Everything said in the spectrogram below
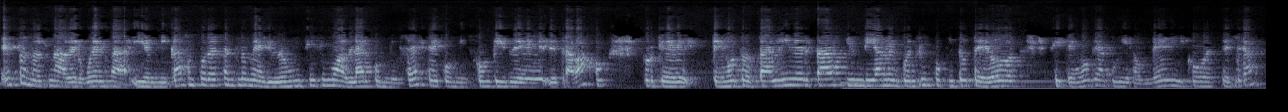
esto no es una vergüenza y en mi caso, por ejemplo, me ayudó muchísimo a hablar con mi jefe, con mis compis de, trabajo, porque tengo total libertad si un día me encuentro un poquito peor, si tengo que acudir a un médico, etcétera.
